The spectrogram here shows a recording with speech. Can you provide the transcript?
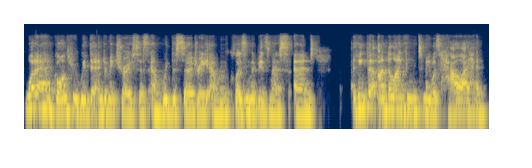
what I had gone through with the endometriosis and with the surgery and with closing the business, and I think the underlying thing to me was how I had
